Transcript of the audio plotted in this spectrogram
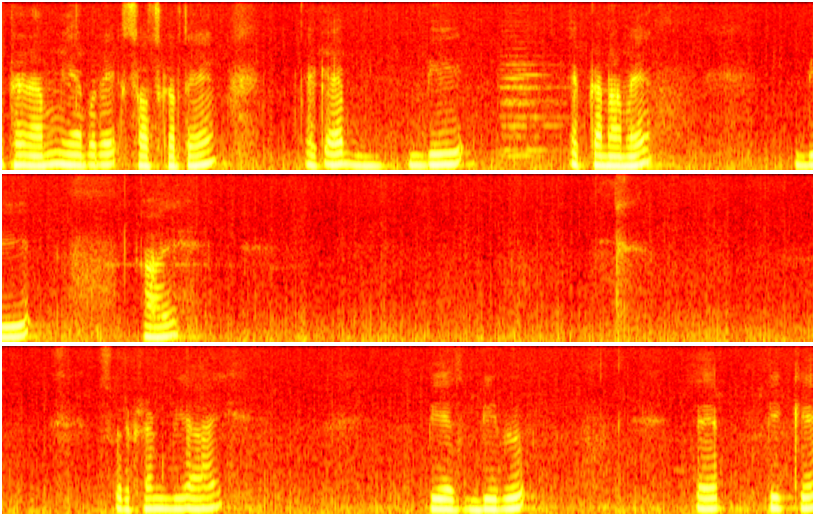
फिर हम यहाँ पर एक सर्च करते हैं। एक ऐप बी ऐप का नाम है B I sorry friend, B I P H, B A P के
